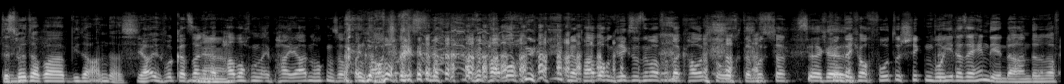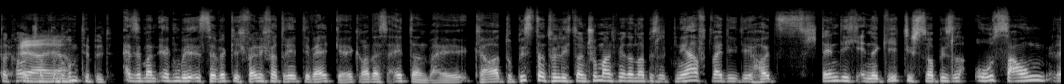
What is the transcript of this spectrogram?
Das wird aber wieder anders. Ja, ich wollte gerade sagen, in Ja. ein paar Wochen, in ein paar Jahren hocken sie auf der Couch. Kriegst du noch, in, ein paar Wochen, in ein paar Wochen kriegst du es nicht mehr von der Couch hoch. Da musst du, Sehr ich könnte geil. euch auch Fotos schicken, wo jeder sein Handy in der Hand hat und auf der Couch Ja, ja. und rumtippelt. Also man irgendwie ist ja wirklich völlig verdreht die Welt, gell? gerade als Eltern, weil klar, du bist natürlich dann schon manchmal dann ein bisschen genervt, weil die, die halt ständig energetisch so ein bisschen ansaugen. Ja,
